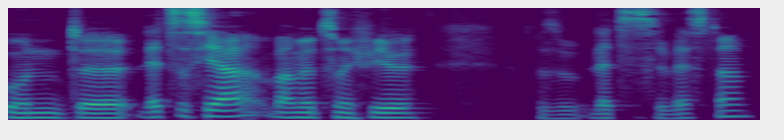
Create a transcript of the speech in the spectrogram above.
Und äh, letztes Jahr waren wir zum Beispiel, also letztes Silvester,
